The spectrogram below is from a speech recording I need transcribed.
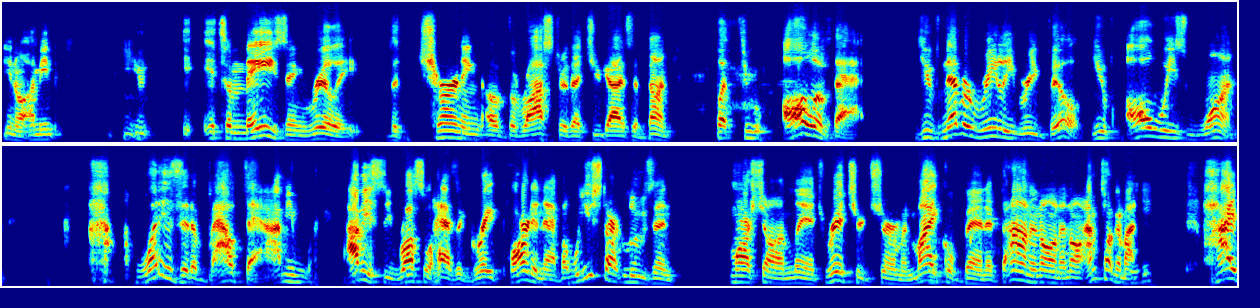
you know, I mean, you. It's amazing, really, the churning of the roster that you guys have done. But through all of that, you've never really rebuilt. You've always won. What is it about that? I mean, obviously Russell has a great part in that, but when you start losing Marshawn Lynch, Richard Sherman, Michael Bennett, on and on and on, I'm talking about mm-hmm. High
